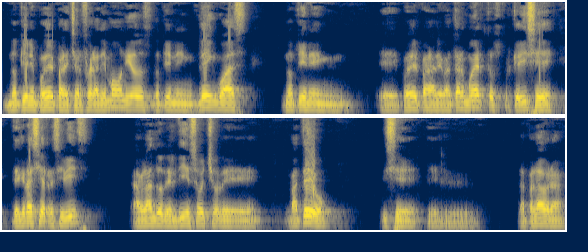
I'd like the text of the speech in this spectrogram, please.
no tienen poder para echar fuera demonios, no tienen lenguas, no tienen eh, poder para levantar muertos, porque dice, de gracia recibís, hablando del 18 de Mateo, dice la palabra,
